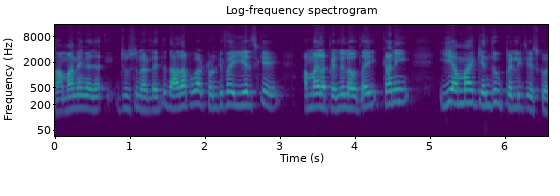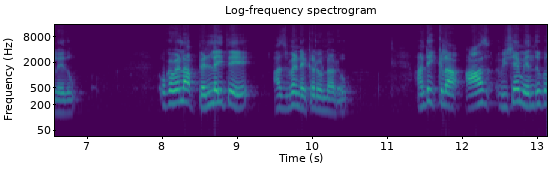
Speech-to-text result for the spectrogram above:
సామాన్యంగా చూసినట్లయితే దాదాపుగా ట్వంటీ ఫైవ్ ఇయర్స్కే అమ్మాయిల పెళ్ళిళ్ళు అవుతాయి. కానీ ఈ అమ్మాయికి ఎందుకు పెళ్ళి చేసుకోలేదు? ఒకవేళ పెళ్ళైతే హస్బెండ్ ఎక్కడ ఉన్నాడు అంటే ఇక్కడ ఆ విషయం ఎందుకు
